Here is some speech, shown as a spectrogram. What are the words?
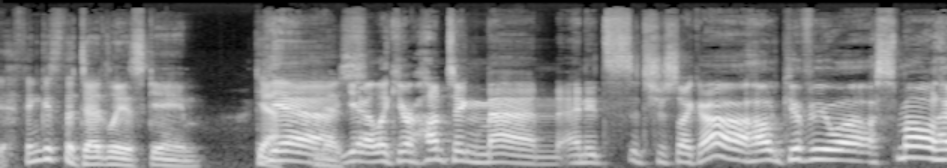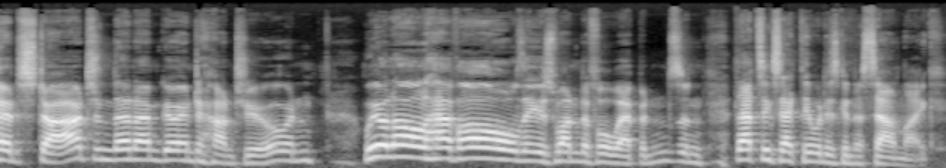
I think it's the deadliest game. Yeah, Yeah, it is. yeah, like you're hunting man, and it's it's just like, ah, I'll give you a, a small head start, and then I'm going to hunt you, and we'll all have all these wonderful weapons, and that's exactly what he's going to sound like,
